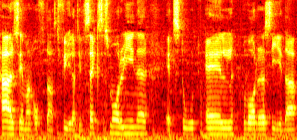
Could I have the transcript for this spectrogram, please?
Här ser man oftast 4 till 6 små ruiner, ett stort L på vardera sida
